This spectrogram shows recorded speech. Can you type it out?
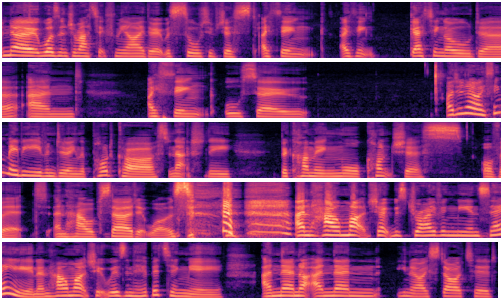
No, it wasn't dramatic for me either. It was sort of just I think I think getting older and I think also, I don't know, I think maybe even doing the podcast and actually becoming more conscious of it and how absurd it was and how much it was driving me insane and how much it was inhibiting me. And then and then you know i started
